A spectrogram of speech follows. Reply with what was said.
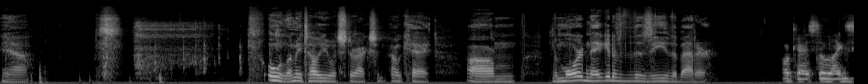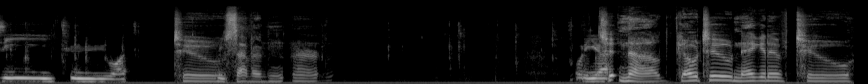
yeah. Oh, let me tell you which direction. Okay. Um, the more negative the z, the better. Okay, so like Z to what? Two seven or What are you two, no, go to negative two,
